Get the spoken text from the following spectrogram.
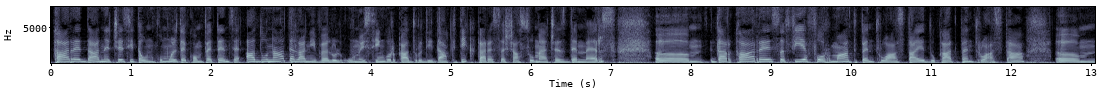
care da, necesită un cumul de competențe adunate la nivelul unui singur cadru didactic care să-și asume acest demers, uh, dar care să fie format pentru asta, educat pentru asta, uh,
